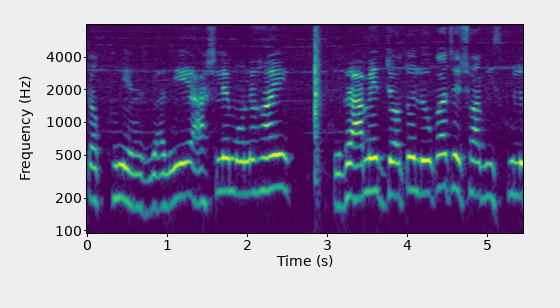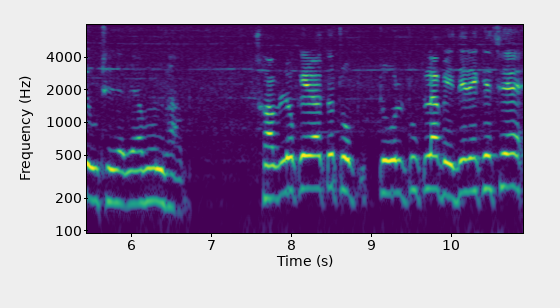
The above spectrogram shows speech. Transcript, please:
তখনই আসবে। আর এ আসলে মনে হয় গ্রামের যত লোক আছে, সব স্কুলে উঠে যাবে এমন ভাব। সব লোকেরা তো টোল টুকলা বেঁধে রেখেছে,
